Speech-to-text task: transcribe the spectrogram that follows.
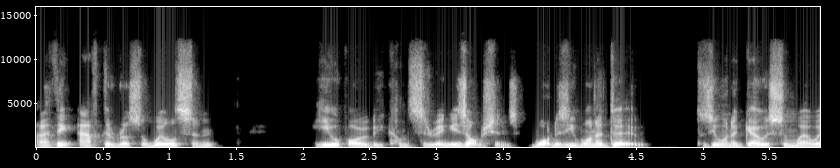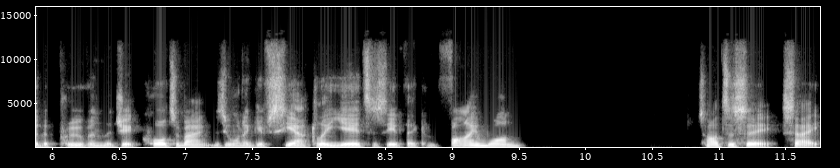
And I think after Russell Wilson, he will probably be considering his options. What does he want to do? Does he want to go somewhere with a proven, legit quarterback? Does he want to give Seattle a year to see if they can find one? It's hard to see, say.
